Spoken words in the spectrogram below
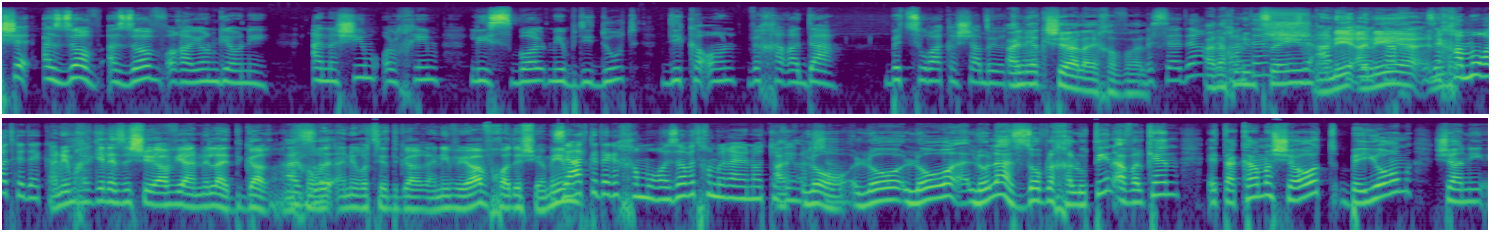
שעזוב, עזוב רעיון גאוני. אנשים הולכים לסבול מבדידות, דיכאון וחרדה בצורה קשה ביותר. אני אקשה עלייך אבל. בסדר? אנחנו הבנתם? נמצאים- זה אני- אני- כך- זה אני- חמור עד כדי כך. אני מחכה לזה שיואב יענה לאתגר. אנחנו- אז- אני רוצה אתגר, אני ויואב, חודש ימים. זה עד כדי כך חמור, עזוב אותך מרעיונות טובים לא, עכשיו. לא, לא, לא לעזוב לחלוטין, אבל כן את הכמה שעות ביום, שאני,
